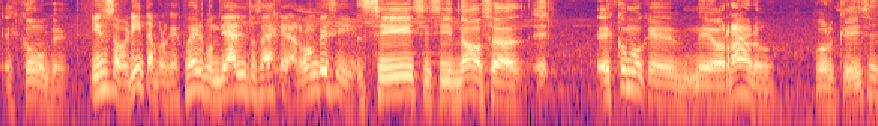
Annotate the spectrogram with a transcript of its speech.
es como que... Y eso es ahorita, porque después del Mundial tú sabes que la rompes y... Sí, sí, sí, no, o sea, eh, es como que medio raro. Porque dices,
